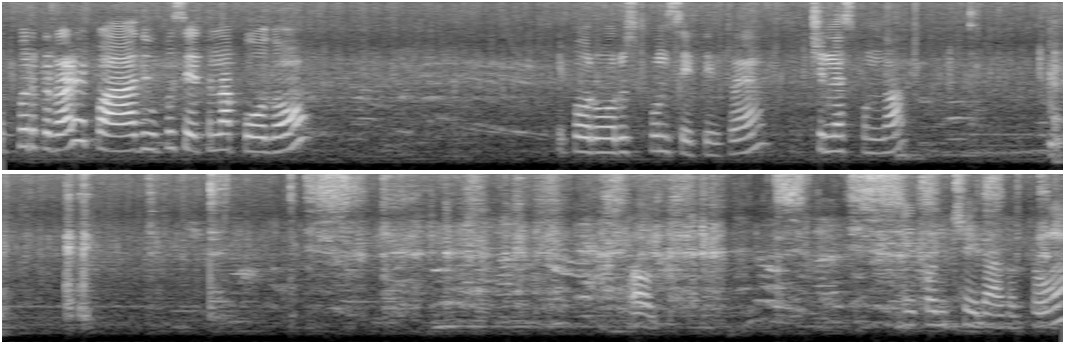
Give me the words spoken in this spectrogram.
உப்பு இருக்கிறதால இப்போ ஆதி உப்பு சேர்த்துனா போதும். இப்போ ஒரு ஒரு ஸ்பூன் சேர்த்துருக்குறேன். சின்ன ஸ்பூன் தான். ஓகே. இது கொஞ்சம் இதாகட்டும்.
